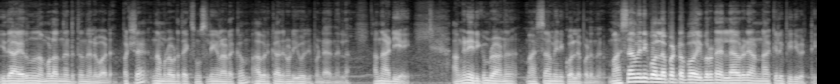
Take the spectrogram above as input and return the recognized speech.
ഇതായിരുന്നു നമ്മൾ അന്നെടുത്ത നിലപാട്. പക്ഷേ നമ്മുടെ ഇവിടുത്തെ എക്സ് മുസ്ലിങ്ങളടക്കം അവർക്ക് അതിനോട് യോജിപ്പുണ്ടായിരുന്നില്ല. അന്ന് അടിയായി. അങ്ങനെ ഇരിക്കുമ്പോഴാണ് മഹസാമിനി കൊല്ലപ്പെടുന്നത്. മഹസാമിനി കൊല്ലപ്പെട്ടപ്പോൾ ഇവരുടെ എല്ലാവരുടെയും അണ്ണാക്കിൽ പിരിവെട്ടി.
